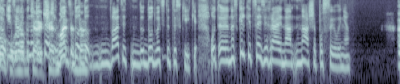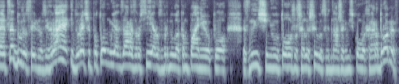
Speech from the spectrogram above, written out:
до кінця року, ну тут теж ще до, 20, до, да. до 20 до, до 20 це скільки? От е, наскільки це зіграє на наше посилення? Е, Це дуже сильно зіграє, і до речі, по тому як зараз Росія розвернула кампанію по знищенню того, що ще лишилось від наших військових аеродромів.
